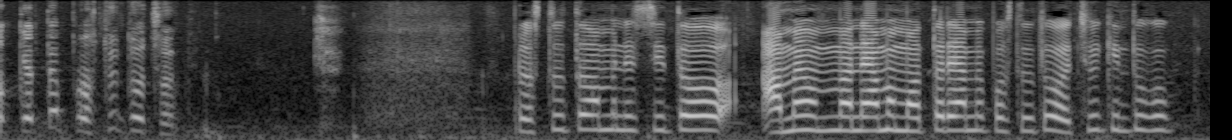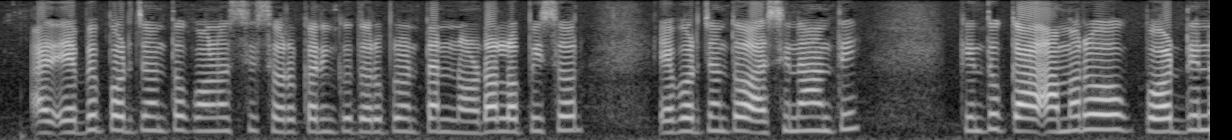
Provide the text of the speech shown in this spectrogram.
ଆଉ କେତେ ପ୍ରସ୍ତୁତ ଅଛନ୍ତି ପ୍ରସ୍ତୁତ ଆମେ ନିଶ୍ଚିତ ଆମେ ମାନେ ଆମ ମତରେ ଆମେ ପ୍ରସ୍ତୁତ ଅଛୁ କିନ୍ତୁ ଏବେ ପର୍ଯ୍ୟନ୍ତ କୌଣସି ସରକାରଙ୍କ ତରଫରୁ ତା ନୋଡାଲ ଅଫିସର ଏ ପର୍ଯ୍ୟନ୍ତ ଆସିନାହାନ୍ତି କିନ୍ତୁ ଆମର ପରଦିନ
